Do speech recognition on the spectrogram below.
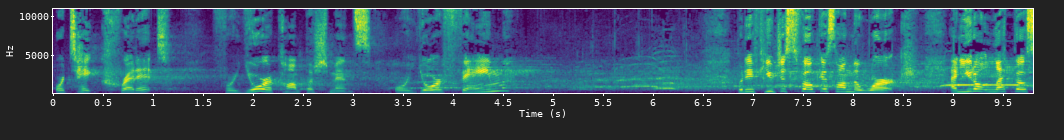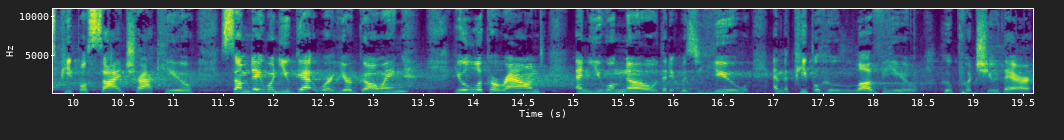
or take credit for your accomplishments or your fame. But if you just focus on the work and you don't let those people sidetrack you, someday when you get where you're going, you'll look around and you will know that it was you and the people who love you who put you there.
